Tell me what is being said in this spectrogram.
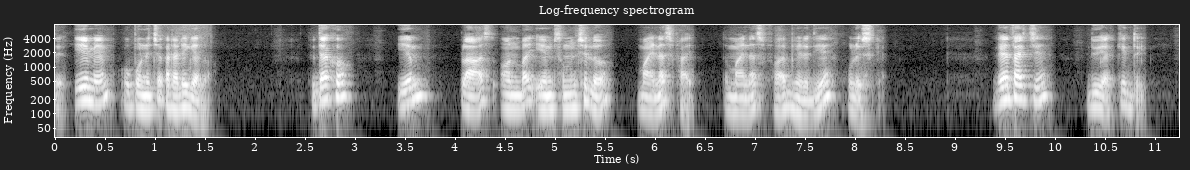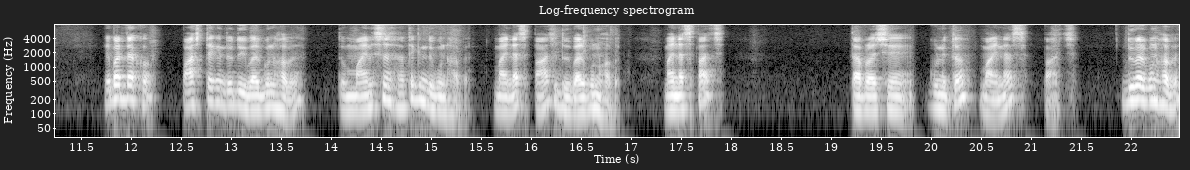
তো এম এম ওপর নিচে কাটাটি গেল। তো দেখো M plus one by M সমান ছিল মাইনাস ফাইভ তো মাইনাস ফাইভ ভেড়ে দিয়ে হোল স্কোয়ার এখানে থাকছে দুই, একে, দুই। এবার দেখো, পাঁচটা কিন্তু দুইবার গুণ হবে, তো মাইনাসের সাথে কিন্তু গুণ হবে। মাইনাস পাঁচ, দুইবার গুণ হবে। মাইনাস পাঁচ, তারপর আছে গুণিত মাইনাস পাঁচ। দুইবার গুণ হবে।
